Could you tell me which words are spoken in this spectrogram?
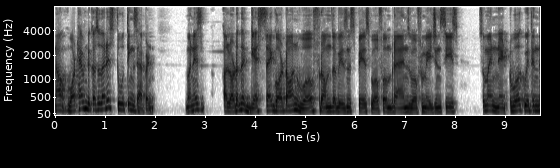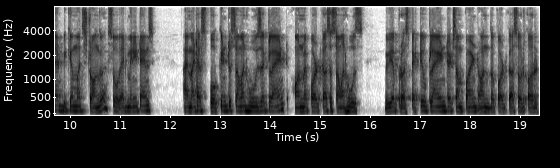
Now what happened because of that is two things happened. One is a lot of the guests i got on were from the business space were from brands were from agencies so my network within that became much stronger so at many times i might have spoken to someone who's a client on my podcast or someone who's maybe a prospective client at some point on the podcast or or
